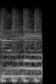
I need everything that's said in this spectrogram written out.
you want.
